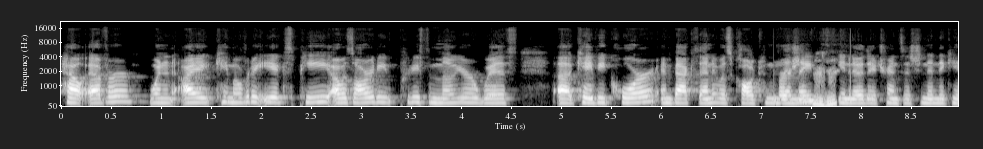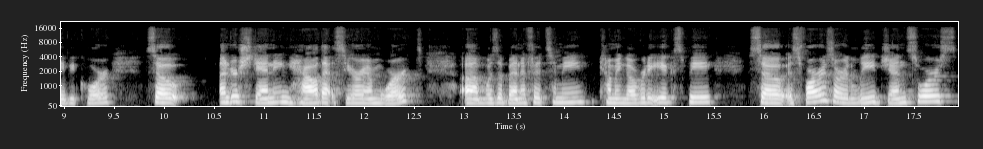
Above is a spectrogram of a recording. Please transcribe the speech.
However, when I came over to EXP, I was already pretty familiar with uh, kvCORE, and back then it was called Kunversion. They, mm-hmm. you know, they transitioned into kvCORE. So understanding how that CRM worked um, was a benefit to me coming over to EXP. So, as far as our lead gen source,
